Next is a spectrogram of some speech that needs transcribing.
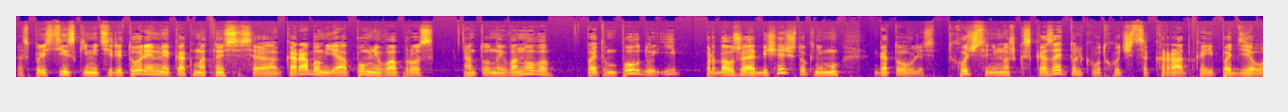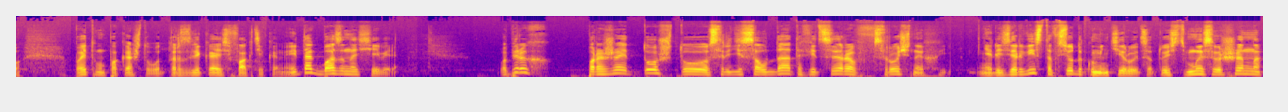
с палестинскими территориями, как мы относимся к арабам. Я помню вопрос Антона Иванова по этому поводу и продолжаю обещать, что к нему готовлюсь. Хочется немножко сказать, только вот хочется кратко и по делу. Поэтому пока что вот развлекаюсь фактиками. Итак, база на севере. Во-первых, поражает то, что среди солдат, офицеров, срочных резервистов все документируется. То есть мы совершенно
